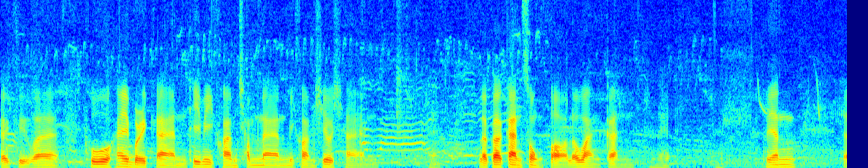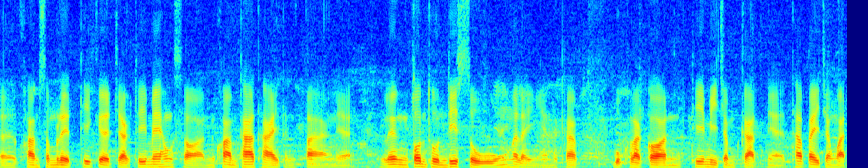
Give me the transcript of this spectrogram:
ก็คือว่าผู้ให้บริการที่มีความชำนาญ มีความเชี่ยวชาญ แล้วก็การส่งต่อระหว่างกันนะเพราะฉะนั้นความสำเร็จที่เกิดจากที่แม่ห้องสอน ความท้าทายต่างๆเนี่ยเรื่องต้นทุนที่สูงอะไรอย่างเงี้ยนะครับ บุคลากรที่มีจำกัดเนี่ยถ้าไปจังหวัด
